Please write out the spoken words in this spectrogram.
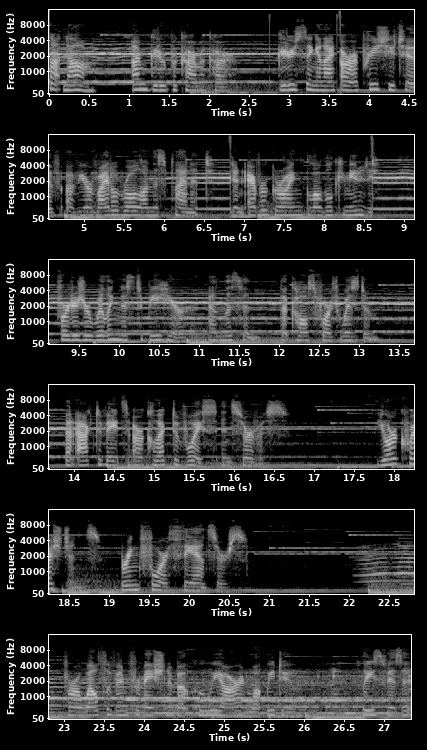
Satnam. I'm Guruperkarma Kaur. Guru Singh and I are appreciative of your vital role on this planet, an ever growing global community. For it is your willingness to be here and listen that calls forth wisdom, that activates our collective voice in service. Your questions bring forth the answers. For a wealth of information about who we are and what we do, please visit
